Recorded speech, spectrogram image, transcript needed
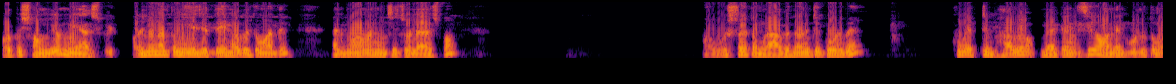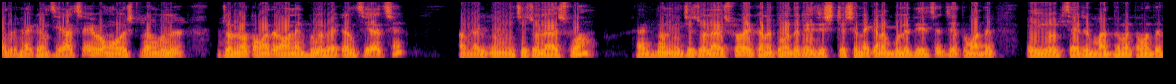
কপি সঙ্গেও নিয়ে আসবে। অরিজিনাল তো নিয়ে যেতেই হবে তোমাদের, একদম আমরা নিচে চলে আসব। অবশ্যই তোমরা আবেদনটি করবে। খুব একটি ভালো ভ্যাকেন্সি অনেকগুলো তোমাদের ভ্যাকেন্সি আছে এবং ওয়েস্ট বেঙ্গলের জন্য তোমাদের অনেকগুলো ভ্যাকেন্সি আছে। আমরা একদম নিচে চলে আসব। একদম নিচে চলে আসব। এখানে তোমাদের রেজিস্ট্রেশন এখানে বলে দিয়েছে যে তোমাদের এই ওয়েবসাইটের মাধ্যমে তোমাদের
